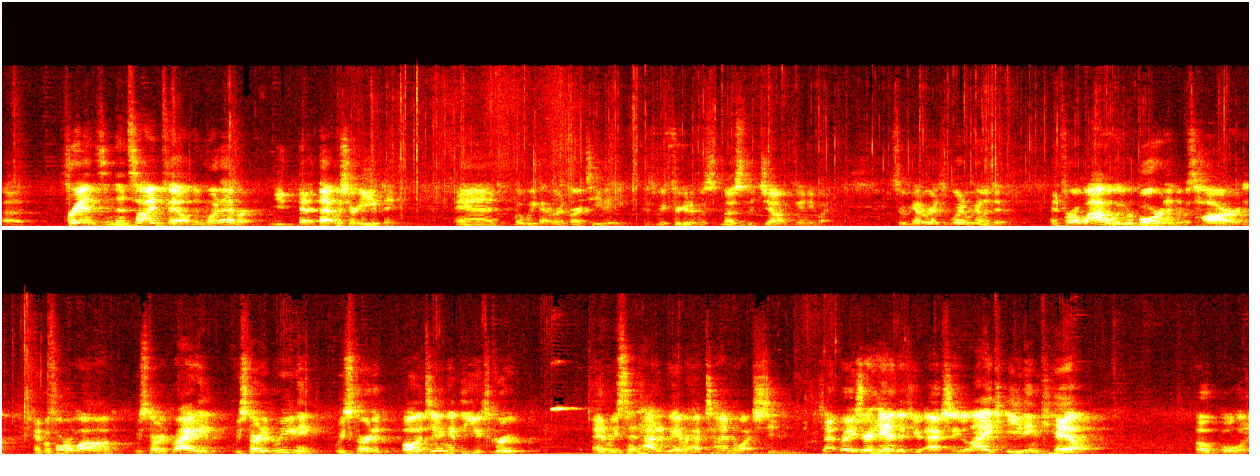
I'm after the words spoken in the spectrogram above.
uh, Friends and then Seinfeld and whatever. You, that, that was your evening. And but we got rid of our TV because we figured it was mostly junk anyway. So we got rid of what are we going to do? And for a while we were bored and it was hard. And before long, we started writing, we started reading, we started volunteering at the youth group. And we said, how did we ever have time to watch TV? So raise your hand if you actually like eating kale. Oh boy.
